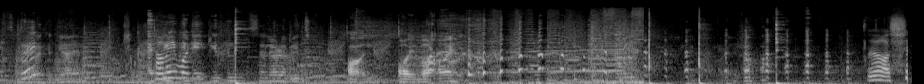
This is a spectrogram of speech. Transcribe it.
It's good. Yeah, yeah. I Tommy, what it, do it needs a little bit oil. Oil, more oil. Oh shit.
